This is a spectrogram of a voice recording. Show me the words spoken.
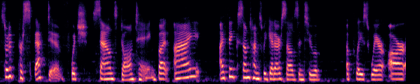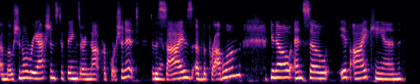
sort of perspective, which sounds daunting, but I I think sometimes we get ourselves into a, a place where our emotional reactions to things are not proportionate to the yeah. size of the problem, you know? And so if I can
